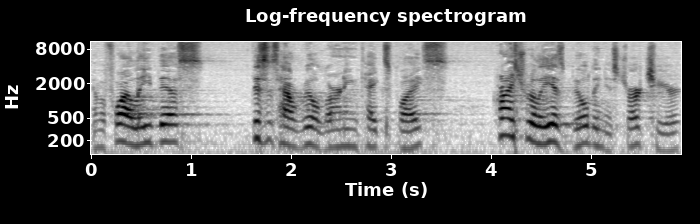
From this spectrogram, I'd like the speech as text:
And before I leave this, this is how real learning takes place. Christ really is building his church here.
